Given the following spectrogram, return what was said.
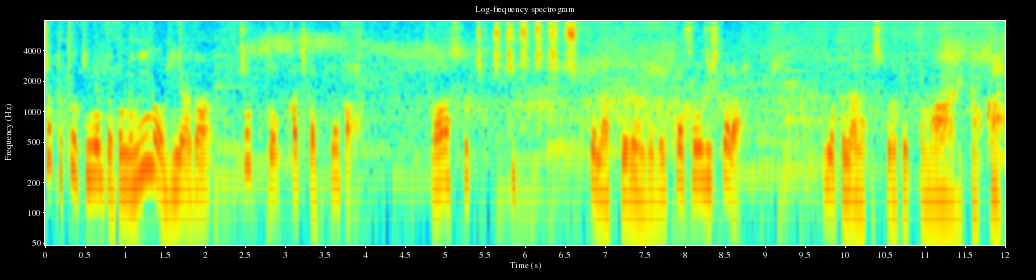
ちょっと今日気になったこの2のギアが、ちょっとカチカチ、なんか、ワーストチチチチチチチってなってるんでね、一回掃除したら、良くなるのか、スプロケット周りとか、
